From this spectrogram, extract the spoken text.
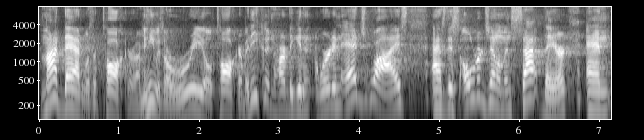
my dad was a talker. I mean, he was a real talker, but he couldn't hardly get a word in edgewise as this older gentleman sat there and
